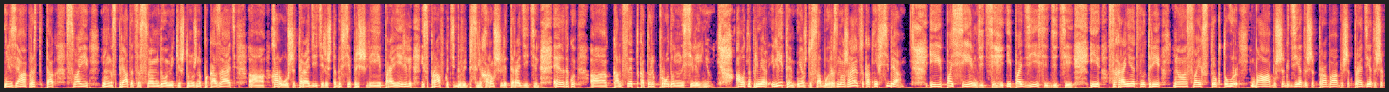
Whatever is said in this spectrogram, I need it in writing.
нельзя просто так свои э, спрятаться в своем домике, что нужно показать э, хороший ты родитель, чтобы все пришли, проверили и справку тебе выписали, хороший ли ты родитель. Это такой э, концепт, который продан населению. А вот, например, элиты между собой размножаются как не в себя. И по 7 детей, и по 10 детей. И сохраняют внутри э, своих структур бабушек, дедушек, прабабушек, прадедушек.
